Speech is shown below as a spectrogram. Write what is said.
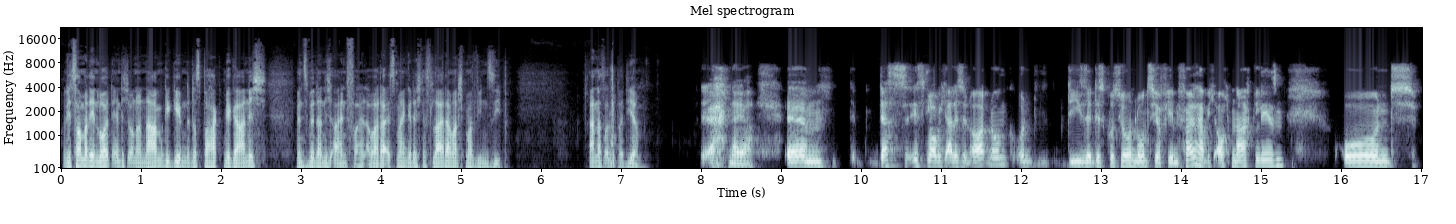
Und jetzt haben wir den Leuten endlich auch noch Namen gegeben, denn das behagt mir gar nicht, wenn sie mir da nicht einfallen. Aber da ist mein Gedächtnis leider manchmal wie ein Sieb. Anders als bei dir. Ja, naja, ähm, das ist, glaube ich, alles in Ordnung und diese Diskussion lohnt sich auf jeden Fall, habe ich auch nachgelesen. Und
